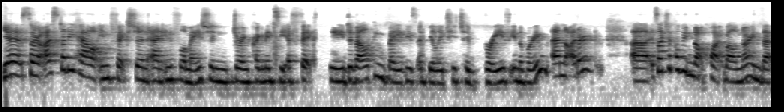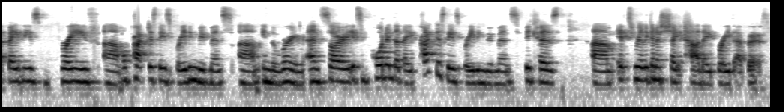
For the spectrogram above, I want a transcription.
Yeah, so I study how infection and inflammation during pregnancy affects the developing baby's ability to breathe in the womb. And I don't, uh, it's actually probably not quite well known that babies breathe um, or practice these breathing movements um, in the womb. And so it's important that they practice these breathing movements because um, it's really going to shape how they breathe at birth.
